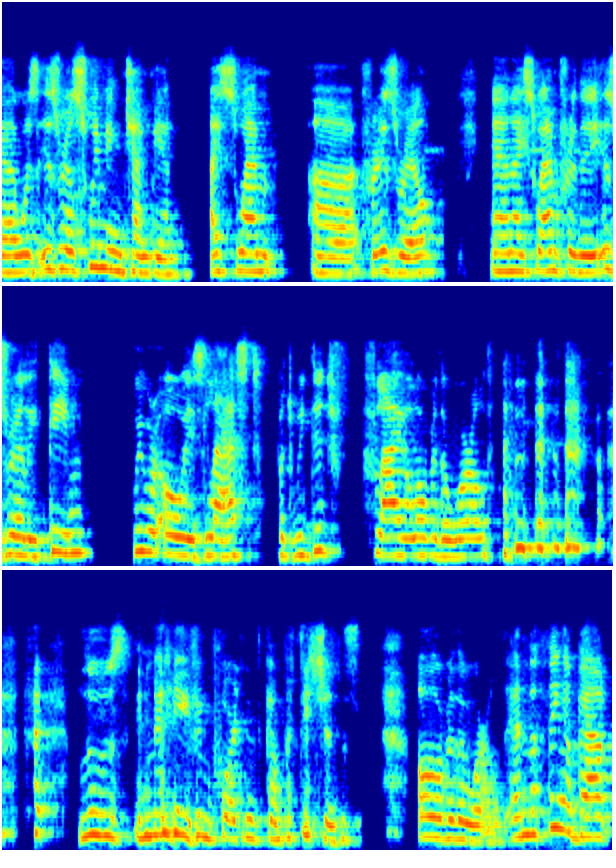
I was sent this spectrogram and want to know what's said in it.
uh, was israel swimming champion. I swam uh, for israel and i swam for the israeli team we were always last, but we did fly all over the world and lose in many important competitions all over the world. And the thing about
